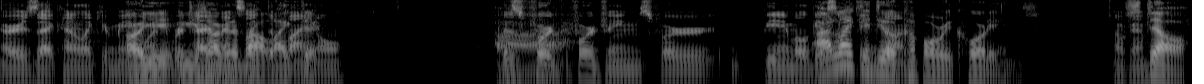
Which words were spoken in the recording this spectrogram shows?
Or is that kind of like your main. Are one? you- you're talking Retirement's about, like the like, final. Because for Uh, for dreams, for being able to get I'd like to do done. a couple recordings Okay. still,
